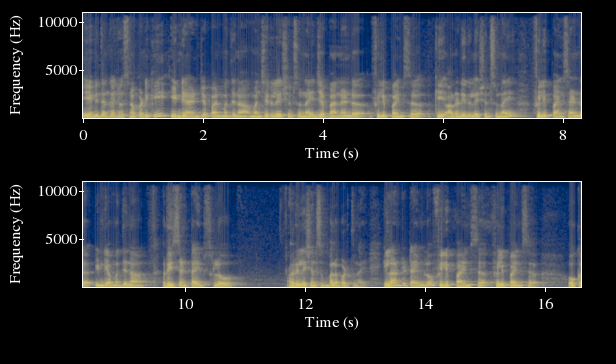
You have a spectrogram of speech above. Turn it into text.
ఏ విధంగా చూసినప్పటికీ ఇండియా అండ్ జపాన్ మధ్యన మంచి రిలేషన్స్ ఉన్నాయి. జపాన్ అండ్ ఫిలిప్పైన్స్కి ఆల్రెడీ రిలేషన్స్ ఉన్నాయి. ఫిలిప్పైన్స్ అండ్ ఇండియా మధ్యన రీసెంట్ టైమ్స్లో రిలేషన్స్ బలపడుతున్నాయి. ఇలాంటి టైంలో ఫిలిప్పైన్స్ ఫిలిప్పైన్స్ ఒక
